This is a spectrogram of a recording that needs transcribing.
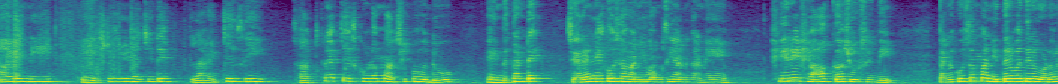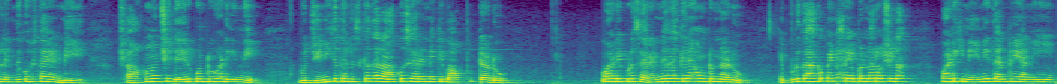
హాయ్ అండి ఏ స్టోరీ నచ్చితే లైక్ చేసి సబ్స్క్రైబ్ చేసుకోవడం మర్చిపోవద్దు. ఎందుకంటే శరణ్య కోసం అని వంశీ అనగానే షిరి షాక్గా చూసింది. తన కోసం మన ఇద్దరి మధ్యన గొడవలు ఎందుకు వస్తాయండి? షాక్ నుంచి తేరుకుంటూ అడిగింది. బుజ్జి నీకు తెలుసు కదా నాకు శరణ్యకి బాబు పుట్టాడు. వాడిప్పుడు శరణ్య దగ్గరే ఉంటున్నాడు. ఎప్పుడు కాకపోయినా రేపన్న రోజున వాడికి నేనే తండ్రి అని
